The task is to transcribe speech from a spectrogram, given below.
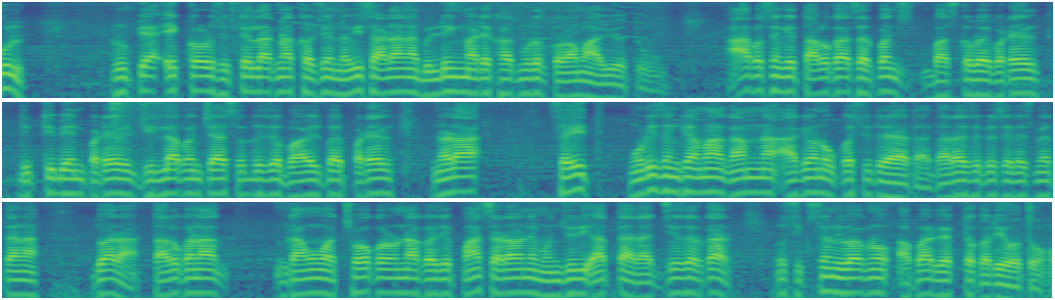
કુલ રૂપિયા એક કરોડ સિત્તેર લાખના ખર્ચે નવી શાળાના બિલ્ડિંગ માટે ખાતમુહૂર્ત કરવામાં આવ્યું હતું. આ પ્રસંગે તાલુકા સરપંચ ભાસ્કરભાઈ પટેલ, દીપ્તિબેન પટેલ, જિલ્લા પંચાયત સદસ્ય ભાવેશભાઈ પટેલ, નડા સહિત મોટી સંખ્યામાં ગામના આગેવાનો ઉપસ્થિત રહ્યા હતા. ધારાસભ્ય શૈલેષ મહેતાના દ્વારા તાલુકાના ગામોમાં છ કરોડના ખર્ચે પાંચ શાળાઓને મંજૂરી આપતા રાજ્ય સરકારનો શિક્ષણ વિભાગનો આભાર વ્યક્ત કર્યો હતો.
